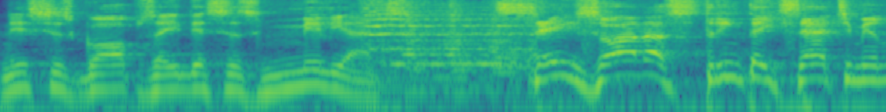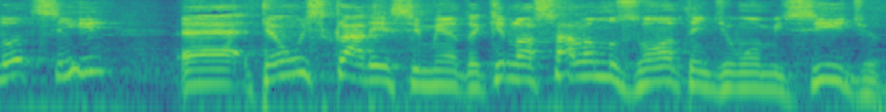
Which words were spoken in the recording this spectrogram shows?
nesses golpes aí desses meliantes. 6 horas 37 minutos e é, tem um esclarecimento aqui. Nós falamos ontem de um homicídio.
